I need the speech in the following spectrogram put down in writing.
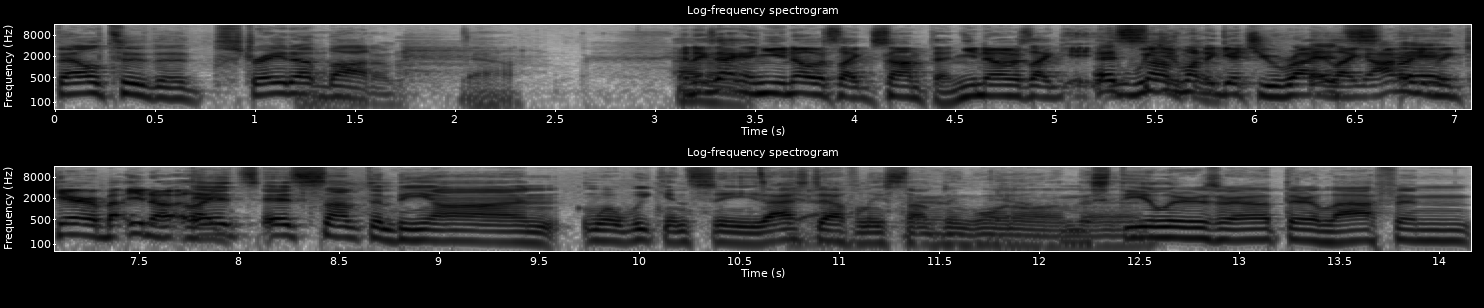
fell to the straight up bottom. Yeah. And exactly, and you know it's like something. You know, it's like we just want to get you right. like I don't it- even care about you know. Like it's it's something beyond what we can see. That's Yeah. definitely something going on. The man. Steelers are out there laughing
